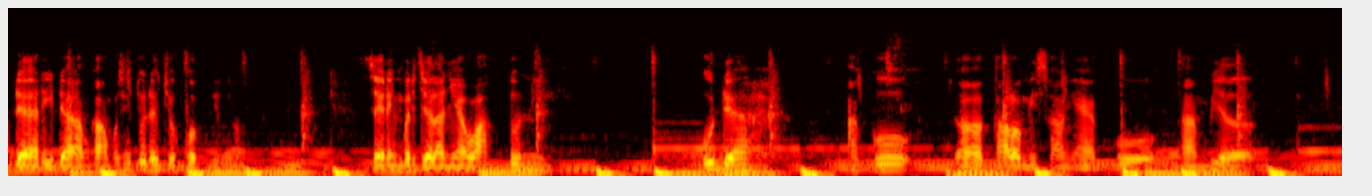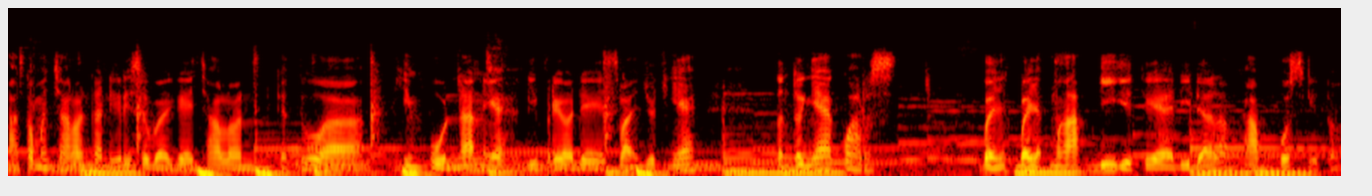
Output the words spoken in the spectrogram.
dari dalam kampus itu udah cukup gitu. Sering berjalannya waktu nih udah aku uh, kalau misalnya aku ngambil atau mencalonkan diri sebagai calon ketua himpunan ya di periode selanjutnya tentunya aku harus banyak-banyak mengabdi gitu ya di dalam kampus gitu.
